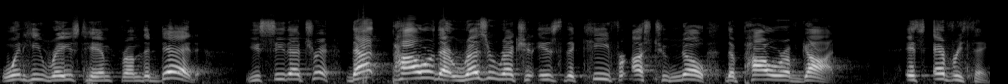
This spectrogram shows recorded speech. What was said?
when he raised him from the dead you see that trend. That power, that resurrection is the key for us to know the power of God. It's everything.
